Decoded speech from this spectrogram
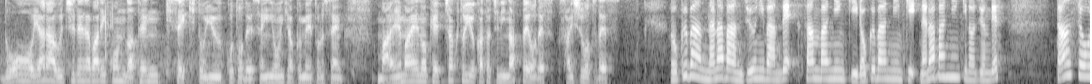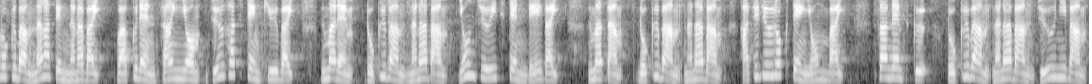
どうやら内で粘り込んだ天気石ということで 1400m 戦前々の決着という形になったようです。最終オッズです。6番7番12番で3番人気6番人気7番人気の順です。単勝6番7.7倍、枠連3、4、18.9倍、馬連6番、7番、41.0倍、馬単6番、7番、86.4倍、三連複6番、7番、12番、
